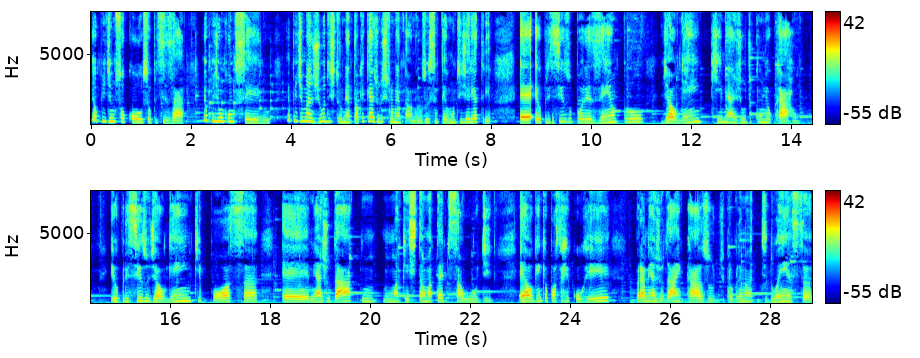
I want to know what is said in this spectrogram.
eu pedir um socorro se eu precisar, eu pedir um conselho, eu pedi uma ajuda instrumental. O que é ajuda instrumental? Né? Eu uso esse termo muito em geriatria. É, eu preciso, por exemplo, de alguém que me ajude com meu carro. Eu preciso de alguém que possa é, me ajudar com uma questão até de saúde. É alguém que eu possa recorrer para me ajudar em caso de problema de doença,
